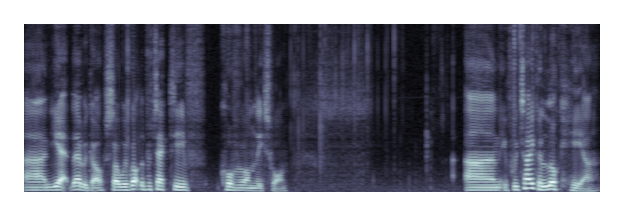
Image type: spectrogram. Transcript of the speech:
And yeah, there we go. So we've got the protective cover on this one. And if we take a look here,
